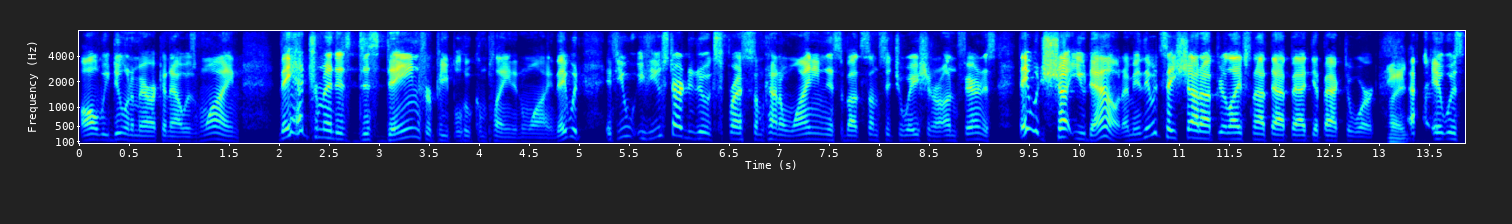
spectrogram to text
all we do in America now is whine. They had tremendous disdain for people who complained and whined. They would, if you if you started to express some kind of whininess about some situation or unfairness, they would shut you down. I mean, they would say, "Shut up, your life's not that bad. Get back to work." Right. Uh, It was,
